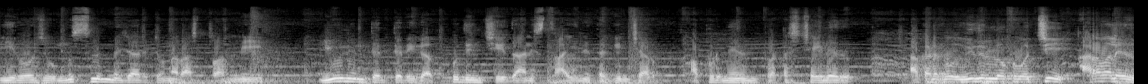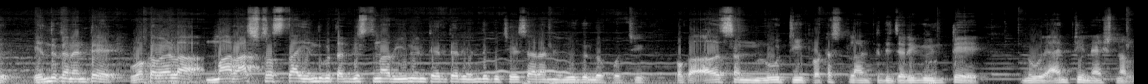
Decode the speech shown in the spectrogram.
ఈరోజు ముస్లిం మెజారిటీ ఉన్న రాష్ట్రాన్ని యూనియన్ టెరిటరీగా కుదించి దాని స్థాయిని తగ్గించారు. అప్పుడు మేము ప్రొటెస్ట్ చేయలేదు. అక్కడకు వీధుల్లోకి వచ్చి అరవలేదు. ఎందుకనంటే ఒకవేళ మా రాష్ట్ర స్థాయి ఎందుకు తగ్గిస్తున్నారు యూనియన్ టెరిటరీ ఎందుకు చేశారని వీధుల్లోకి వచ్చి ఒక అర్సన్ లూటీ ప్రొటెస్ట్ లాంటిది జరిగి ఉంటే నువ్వు యాంటీ నేషనల్.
